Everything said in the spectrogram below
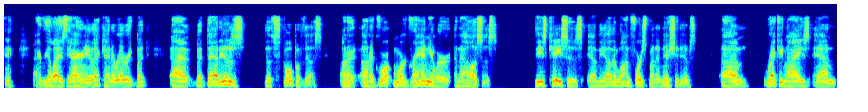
I realize the irony of that kind of rhetoric, but uh, but that is the scope of this. On a on a more granular analysis, these cases and the other law enforcement initiatives um, recognize and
